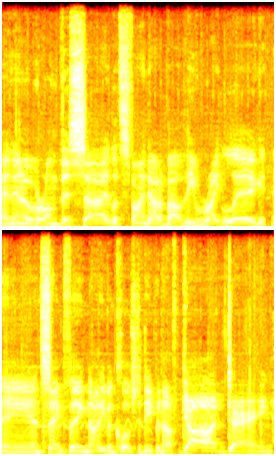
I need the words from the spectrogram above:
And then over on this side, let's find out about the right leg. And same thing, not even close to deep enough. God dang.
